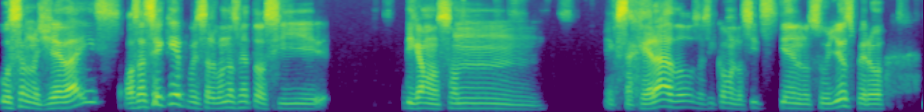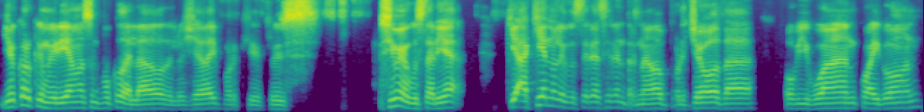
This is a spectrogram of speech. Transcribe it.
usan los Jedi, o sea, sé que pues algunos métodos sí, digamos, son exagerados, así como los Sith tienen los suyos, pero yo creo que me iría más un poco del lado de los Jedi porque pues sí me gustaría, ¿a quién no le gustaría ser entrenado por Yoda, Obi-Wan, Qui-Gon?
